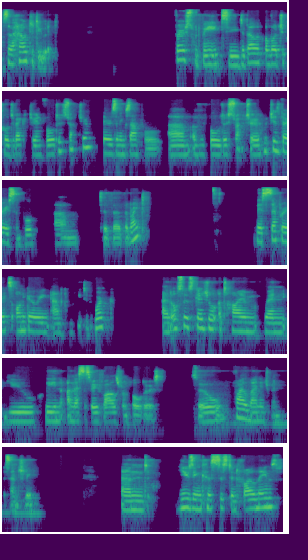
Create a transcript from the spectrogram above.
So how to do it. First would be to develop a logical directory and folder structure. There's an example um, of a folder structure, which is very simple. Um, to the, the right. This separates ongoing and completed work and also schedule a time when you clean unnecessary files from folders. So file management, essentially. And using consistent file names,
